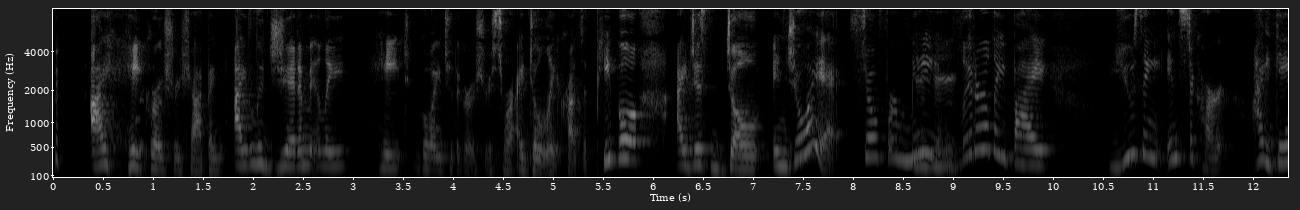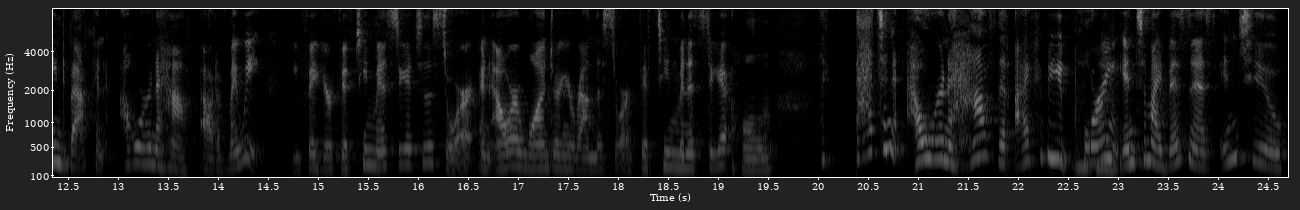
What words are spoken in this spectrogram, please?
i hate grocery shopping i legitimately hate going to the grocery store. I don't like crowds of people. I just don't enjoy it. So for me, mm-hmm. literally by using Instacart, I gained back an hour and a half out of my week. You figure 15 minutes to get to the store, an hour wandering around the store, 15 minutes to get home. Like that's an hour and a half that I could be pouring mm-hmm. into my business, into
